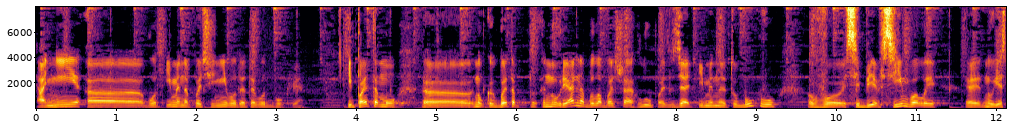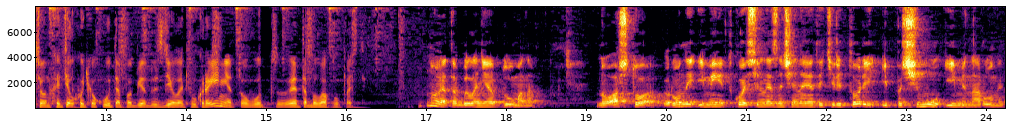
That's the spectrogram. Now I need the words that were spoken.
они э, вот именно подчинены вот этой вот букве. И поэтому, ну, как бы это, ну, реально была большая глупость взять именно эту букву в себе, в символы. Ну, если он хотел хоть какую-то победу сделать в Украине, то вот это была глупость. Ну, это было необдуманно. Ну а что, руны имеют такое сильное значение на этой территории и почему именно руны?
